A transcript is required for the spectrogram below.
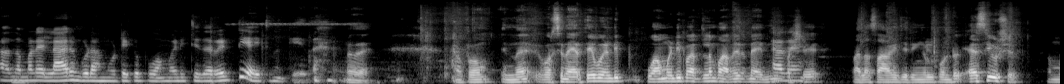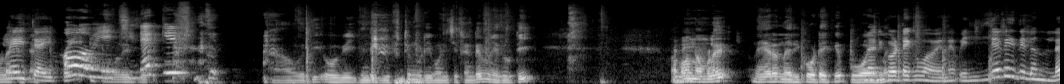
അത് നമ്മളെല്ലാരും കൂടെ അങ്ങോട്ടേക്ക് പോകാൻ വേണ്ടിട്ട് ഇത് റെഡി ആയിട്ട് നിൽക്കിയത് അതെ. അപ്പം ഇന്ന് കുറച്ച് നേരത്തെ വേണ്ടി പോകാൻ വേണ്ടി പറഞ്ഞെല്ലാം പറഞ്ഞിട്ടുണ്ടായിരുന്നു. പക്ഷെ പല സാഹചര്യങ്ങൾ കൊണ്ട് ആസ് യൂഷ്വൽ നമ്മളെ ലേറ്റ് ആയി പോയി. ഏച്ചിന്റെ ഗിഫ്റ്റ് ആ ഒരു ഗിഫ്റ്റും കൂടി മേടിച്ചിട്ടുണ്ട്. മേതൂട്ടി അപ്പം നമ്മൾ നേരെ നരിക്കോട്ടേക്ക് പോയി നരിക്കോട്ടേക്ക് പോയത് വലിയ രീതിയിലൊന്നുമില്ല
